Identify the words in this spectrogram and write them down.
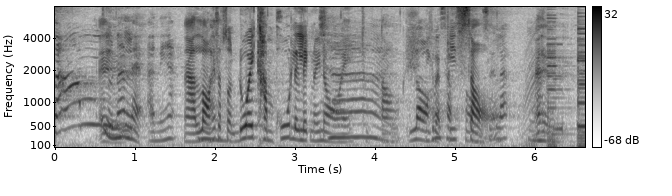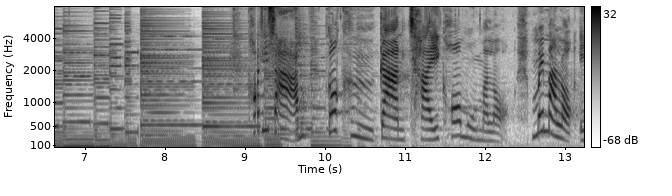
ซ้ำเออออยู่นั่นแหละอันเนี้ยนะหลอกให้สับสนด้วยคำพูดเล็กๆ น้อยๆใช่ถูกต้องหลอกนี่คือแบบที่ให้สับสสอนงเสียละเออข้อที่ 3 ก็คือการใช้ข้อมูลมาหลอก ไม่มาหลอกเอ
